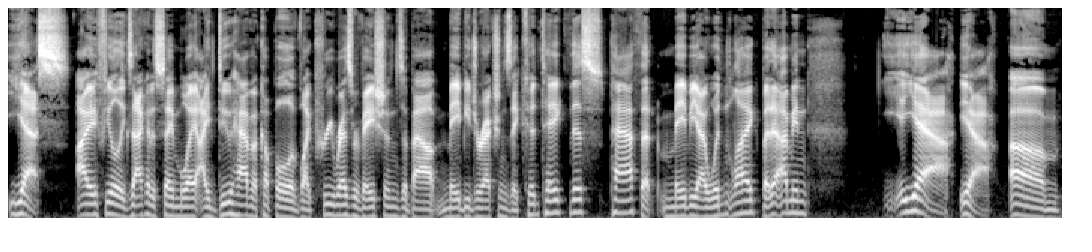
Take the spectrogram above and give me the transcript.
Yes, I feel exactly the same way. I do have a couple of like pre reservations about maybe directions they could take this path that maybe I wouldn't like. But I mean, yeah, yeah. Um,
